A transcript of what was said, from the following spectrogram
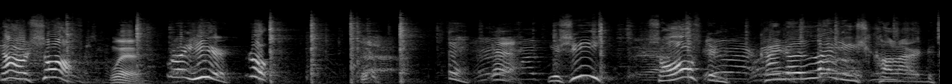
now it's soft. Where? Right here. Look. Yeah, you see? soft and kind of lightish colored.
